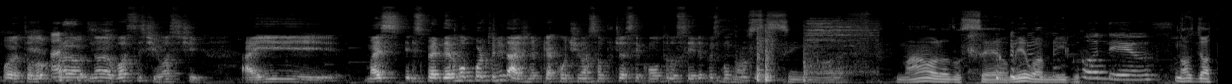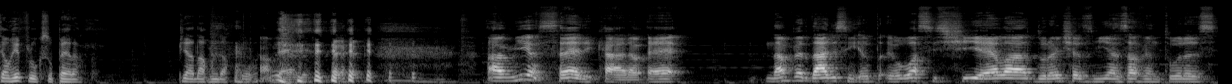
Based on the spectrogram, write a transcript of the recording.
Pô, eu tô louco pra. Assiste. Não, eu vou assistir, eu vou assistir. Aí. Mas eles perderam uma oportunidade, né? Porque a continuação podia ser Ctrl C e depois Ctrl C. Nossa senhora. Mauro do céu, meu amigo. Oh, Deus. Nossa, deu até um refluxo, pera. Piada ruim da Ah, porra. merda. a minha série, cara, é. Na verdade, assim, eu, eu assisti ela durante as minhas aventuras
